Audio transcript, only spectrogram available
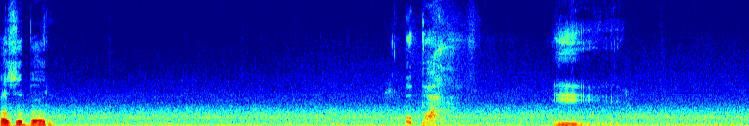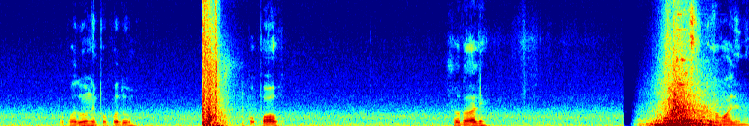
Я заберу. І. Попаду, не попаду. Попав. Що далі? Провалено.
